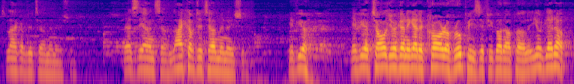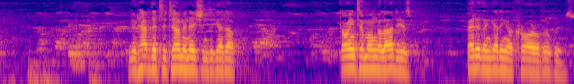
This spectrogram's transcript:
it's lack of determination. That's the answer. Lack of determination. If you're, if you're told you're going to get a crore of rupees if you got up early, you'll get up. You'd have the determination to get up. Going to Mangalarati is better than getting a crore of rupees.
